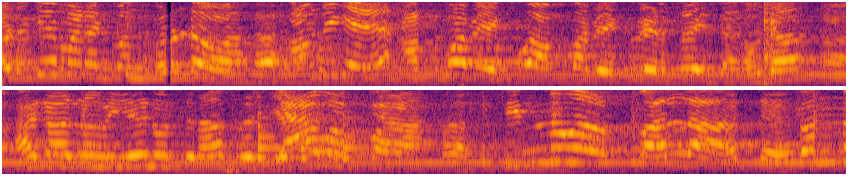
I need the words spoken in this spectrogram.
ಅಡುಗೆ ಮನೆಗೆ ಬಂದ್ಕೊಂಡು ಅವನಿಗೆ ಅಪ್ಪ ಬೇಕು ಅಪ್ಪ ಬೇಕು ಹೇಳ್ತಾ ಇದ್ದ ಹೌದಾ? ಹಾಗಾದ್ರೆ ಏನು ಅಂತ ನಾ ಪ್ರಶ್ನೆ ಯಾವಪ್ಪ? ತಿನ್ನುವ ಅಪ್ಪ ಅಲ್ಲ? ತನ್ನ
